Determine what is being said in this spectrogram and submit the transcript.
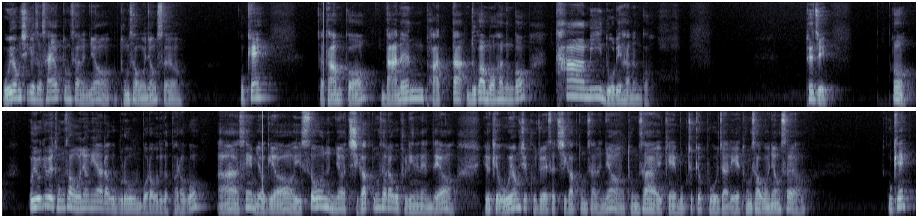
오형식에서 사역동사는요. 동사 원형 써요. 오케이? 자, 다음 거. 나는 봤다. 누가 뭐 하는 거? 탐이 노래하는 거. 되지? 어. 어, 여기 왜 동사 원형이야? 라고 물어보면 뭐라고 대답하라고? 아, 선생님, 여기요. 이 saw는요, 지각동사라고 불리는 애인데요. 이렇게 오형식 구조에서 지각동사는요, 동사 이렇게 목적격 보어 자리에 동사 원형 써요. 오케이?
